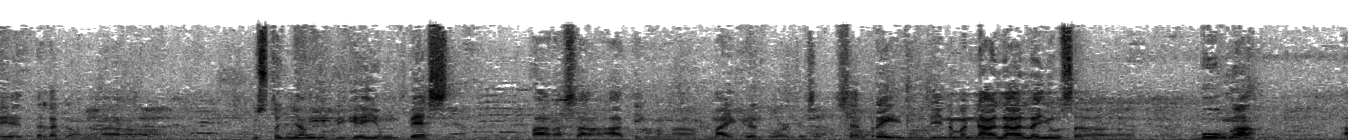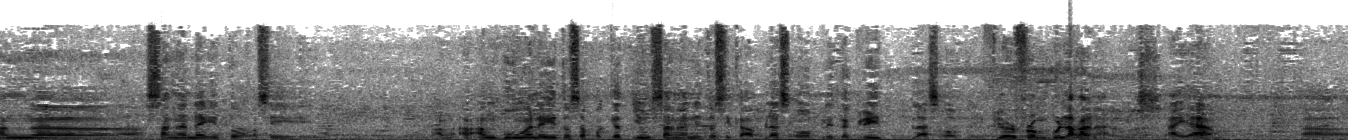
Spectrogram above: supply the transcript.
eh talagang uh, gusto niyang ibigay yung best para sa ating mga migrant workers. At siyempre, hindi naman nalalayo sa bunga ang uh, sanga na ito kasi ang, ang bunga na ito sapagkat yung sanga nito si Kablas Ople, the great Blas Ople. If you're from Bulacan, which I am, uh,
